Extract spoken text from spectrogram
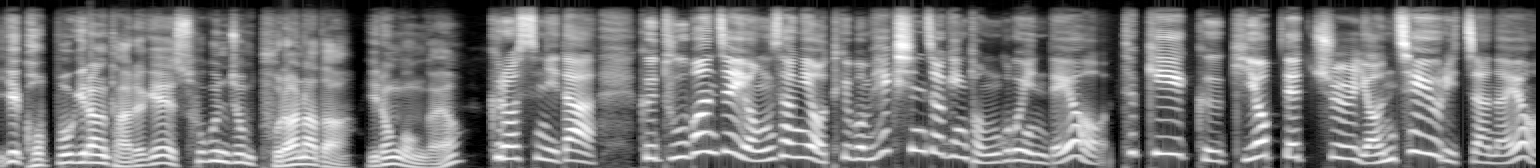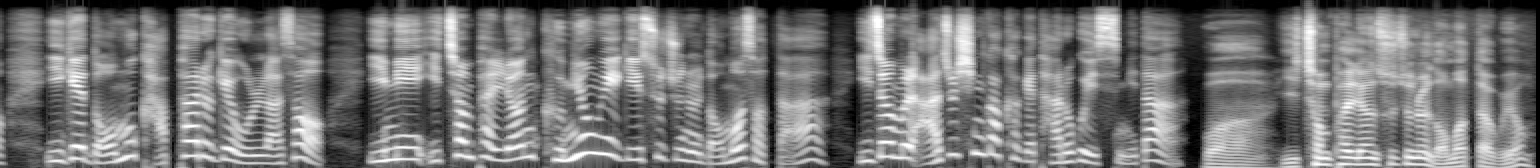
이게 겉보기랑 다르게 속은 좀 불안하다 이런 건가요? 그렇습니다. 그 두 번째 영상이 어떻게 보면 핵심적인 경고인데요. 특히 그 기업 대출 연체율 있잖아요. 이게 너무 가파르게 올라서 이미 2008년 금융위기 수준을 넘어섰다. 이 점을 아주 심각하게 다루고 있습니다. 와, 2008년 수준을 넘었다고요?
